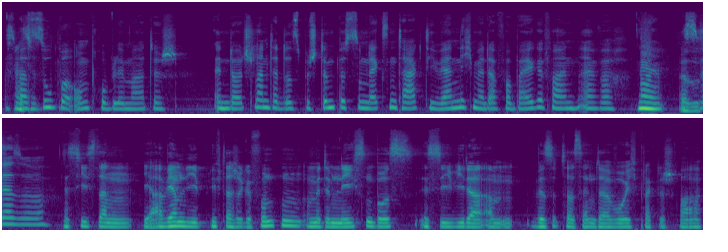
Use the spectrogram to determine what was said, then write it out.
Es war Also- super unproblematisch. In Deutschland hätte es bestimmt bis zum nächsten Tag, die wären nicht mehr da vorbeigefahren, einfach. Ja. Das Also es- wäre so, Es hieß dann, ja, wir haben die Brieftasche gefunden und mit dem nächsten Bus ist sie wieder am Visitor Center, wo ich praktisch war.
